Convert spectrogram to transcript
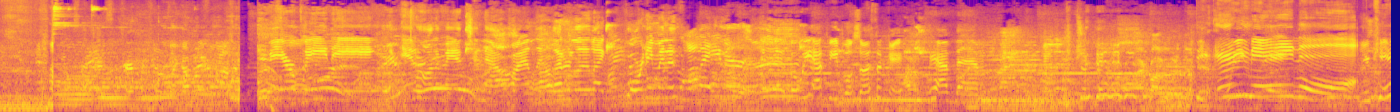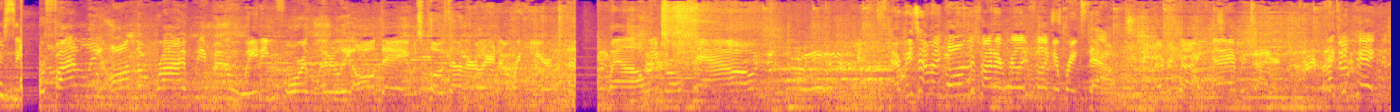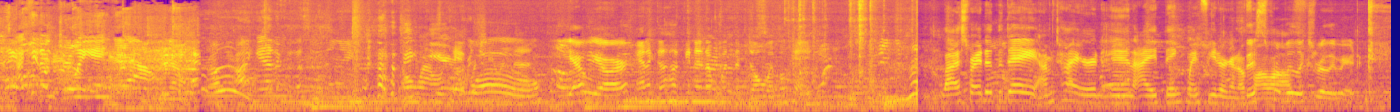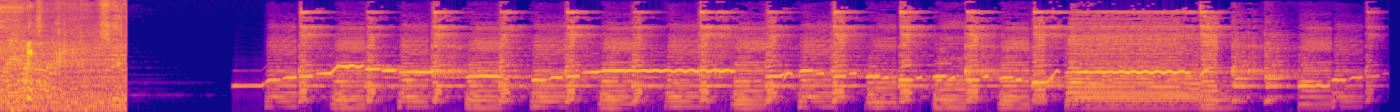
We are waiting in Haunted Mansion now. Finally, literally like 40 minutes later. but we have people, so it's okay. We have them. we made it. You can't see. Waiting for literally all day. It was closed down earlier, now we're here. Well, we broke down. Every time I go on this ride, I really feel like it breaks down. Every time. Every time. But it's okay, because I can enjoy it now. Oh, wow. Okay, Whoa. Yeah, we are. Annika hooking it up with the Dole Whip, okay. Last ride of the day, I'm tired, and I think my feet are gonna fall. off. This probably looks really weird.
